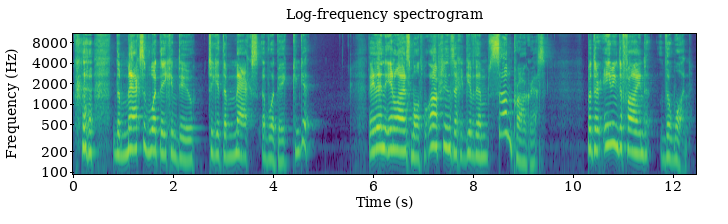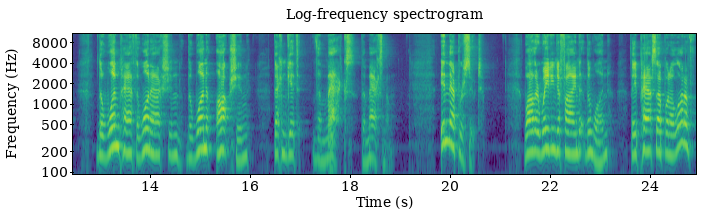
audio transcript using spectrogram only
the max of what they can do to get the max of what they can get. They then analyze multiple options that could give them some progress, but they're aiming to find the one. The one path, the one action, the one option that can get the max, the maximum. In that pursuit, while they're waiting to find the one, they pass up on a lot of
